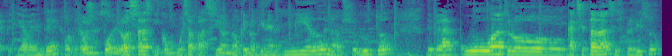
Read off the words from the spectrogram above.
efectivamente, Poderosas. con poderosas y con mucha pasión, ¿no? Que no tienen miedo en absoluto de pegar cuatro cachetadas, si es preciso.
